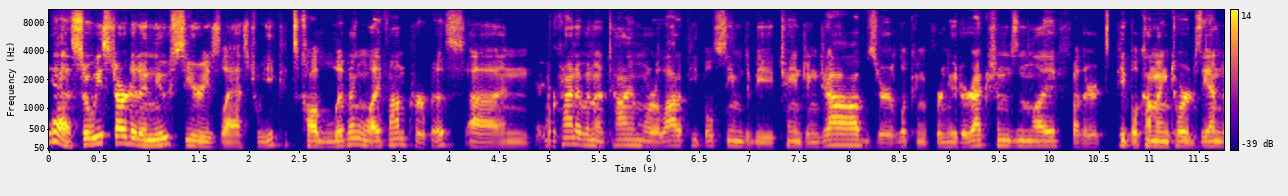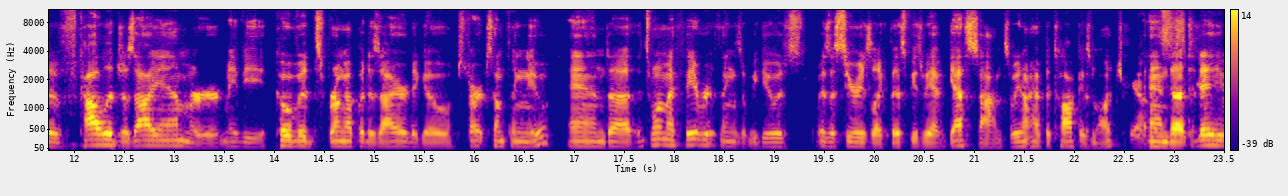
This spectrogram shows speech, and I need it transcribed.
Yeah, so we started a new series last week. It's called Living Life on Purpose. Uh, and we're kind of in a time where a lot of people seem to be changing jobs or looking for new directions in life, whether it's people coming towards the end of college as I am, or maybe COVID sprung up a desire to go start something new. And uh, it's one of my favorite things that we do is, is a series like this because we have guests on, so we don't have to talk as much. Yeah, and uh, today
